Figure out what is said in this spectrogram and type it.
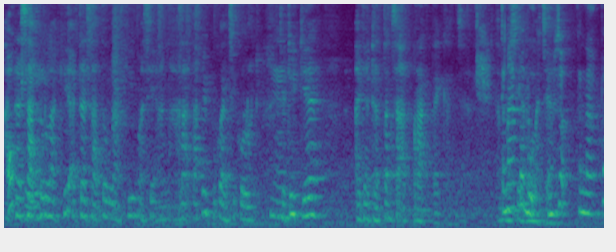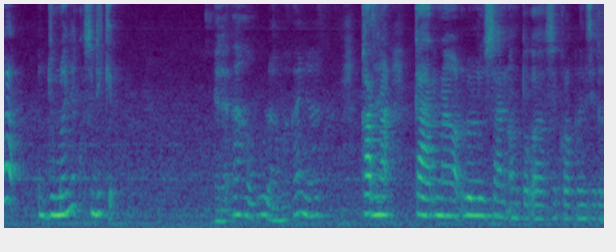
ada Oke. satu lagi ada satu lagi masih anak-anak tapi bukan psikolog Hmm. jadi dia hanya datang saat praktek aja kenapa bu. Maksud, kenapa jumlahnya kok sedikit ya nggak tahu lah makanya karena karena lulusan untuk eh, psikolog klinis itu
